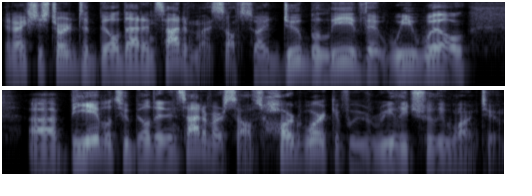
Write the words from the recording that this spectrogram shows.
and I actually started to build that inside of myself. So I do believe that we will. Uh, be able to build it inside of ourselves. Hard work if we really truly want to,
